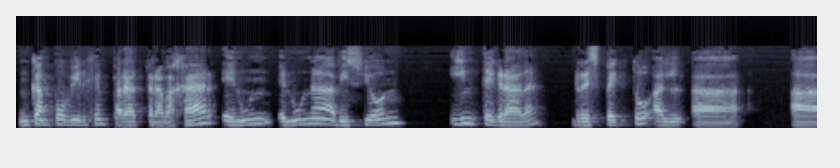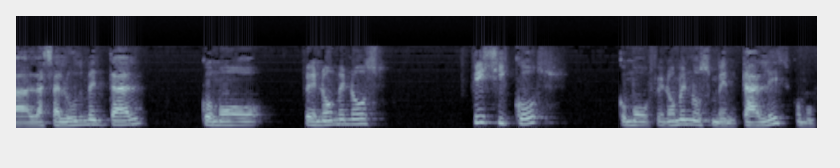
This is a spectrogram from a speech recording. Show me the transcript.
Un campo virgen para trabajar en, un, en una visión integrada respecto al, a, a la salud mental como fenómenos físicos, como fenómenos mentales, como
